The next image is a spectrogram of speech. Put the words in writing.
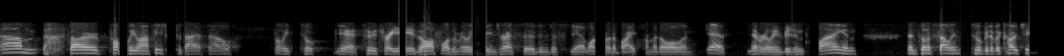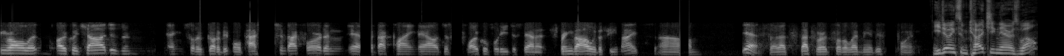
Um, so probably when I finished with AFL, probably took yeah two three years off. wasn't really interested and just yeah wanted a break from it all and yeah never really envisioned playing and then sort of fell into a bit of a coaching role at Oakleigh Chargers and, and sort of got a bit more passion back for it. And yeah, back playing now, just local footy, just down at Springvale with a few mates. Um, yeah, so that's that's where it sort of led me at this point. You're doing some coaching there as well?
